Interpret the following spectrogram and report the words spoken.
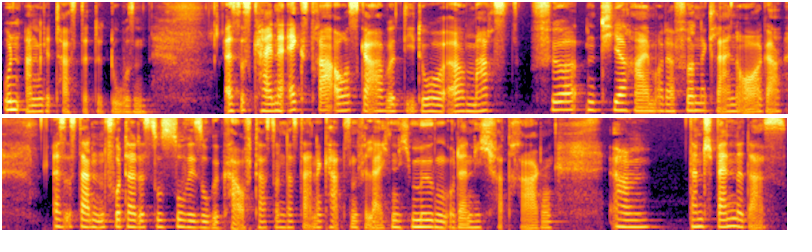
unangetastete Dosen. Es ist keine extra Ausgabe, die du äh, machst für ein Tierheim oder für eine kleine Orga. Es ist dann ein Futter, das du sowieso gekauft hast und das deine Katzen vielleicht nicht mögen oder nicht vertragen. Ähm, dann spende das.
